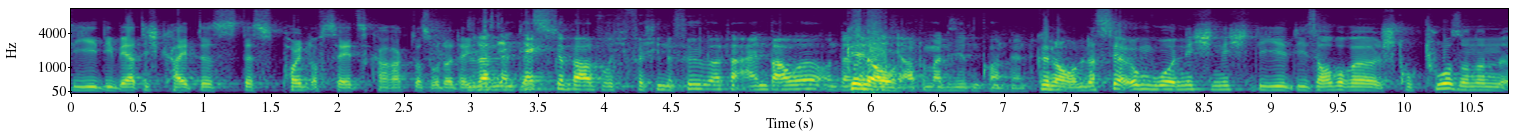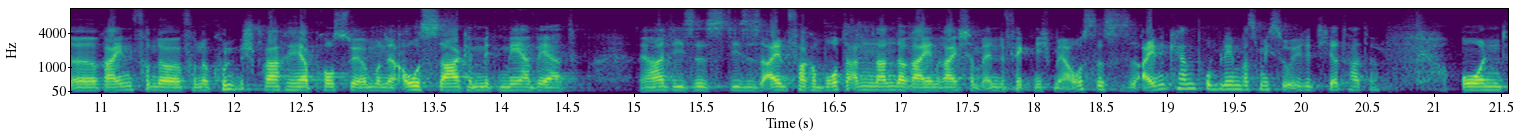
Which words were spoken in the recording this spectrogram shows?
die, die Wertigkeit des, des Point-of-Sales-Charakters oder der Du hast einen Text gebaut, wo ich verschiedene Füllwörter einbaue und dann genau. ich automatisierten Content. Genau, und das ist ja irgendwo nicht, nicht die, die saubere Struktur, sondern äh, rein von der, von der Kundensprache her brauchst du ja immer eine Aussage mit Mehrwert. Ja, dieses, dieses einfache Wort aneinanderreihen reicht am Endeffekt nicht mehr aus. Das ist das eine Kernproblem, was mich so irritiert hatte. Und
